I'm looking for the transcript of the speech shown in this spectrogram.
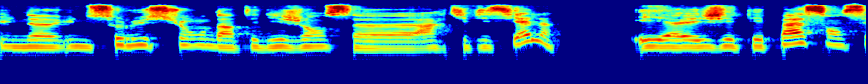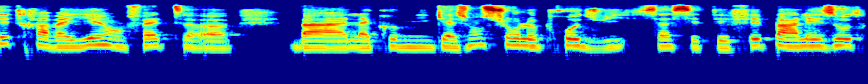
une, solution d'intelligence artificielle et j'étais pas censée travailler en fait bah, la communication sur le produit. Ça, c'était fait par les autres.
